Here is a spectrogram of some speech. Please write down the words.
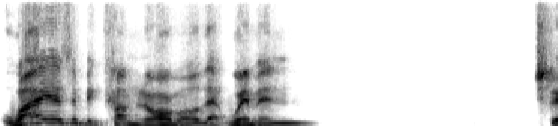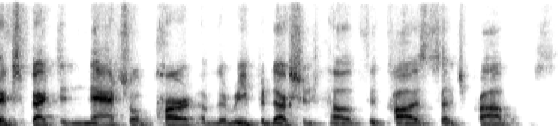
Why has it become normal that women should expect a natural part of the reproduction health to cause such problems?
